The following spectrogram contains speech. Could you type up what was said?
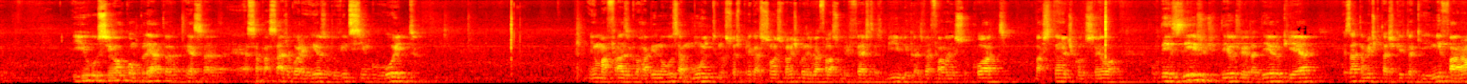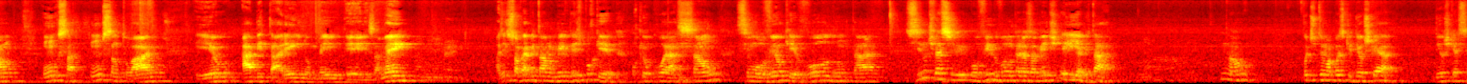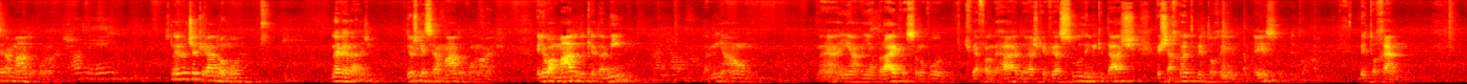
E o Senhor completa essa, essa passagem agora em Êxodo 25, 8, em uma frase que o Rabino usa muito nas suas pregações, principalmente quando ele vai falar sobre festas bíblicas, vai falar em Sukkot bastante, quando o Senhor, o desejo de Deus verdadeiro, que é exatamente o que está escrito aqui: me farão um, um santuário e eu habitarei no meio deles. Amém? A gente só vai habitar no meio deles por quê? Porque o coração se moveu que? Voluntário. Se não tivesse movido voluntariosamente, ele ia habitar? Não. Vou te dizer uma coisa que Deus quer. Deus quer ser amado por nós. Amém. Senão ele não tinha criado o amor. Não é verdade? Deus quer ser amado por nós. Ele é o amado do que? Da minha, da minha alma. Né? Em, em hebraico, se eu não vou estiver falando errado, eu acho que é Veasul, Limikdash, Veshachant Betorrim. É isso? Betorrim.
